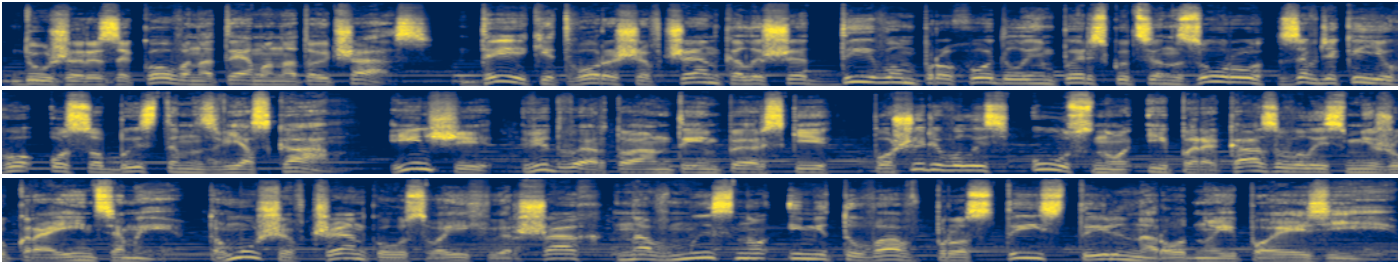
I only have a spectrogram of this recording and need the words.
Дуже ризикована тема на той час. Деякі твори Шевченка лише дивом проходили імперську цензуру завдяки його особистим зв'язкам. Інші, відверто антиімперські, поширювались усно і переказувались між українцями. Тому Шевченко у своїх віршах навмисно імітував простий стиль народної поезії.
